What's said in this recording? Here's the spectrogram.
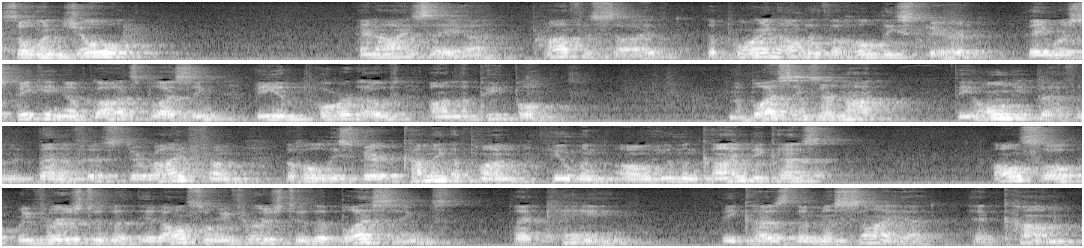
So when Joel and Isaiah prophesied the pouring out of the Holy Spirit, they were speaking of God's blessing being poured out on the people. And the blessings are not the only benefits derived from the Holy Spirit coming upon human all humankind because also refers to the it also refers to the blessings that came because the Messiah had come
